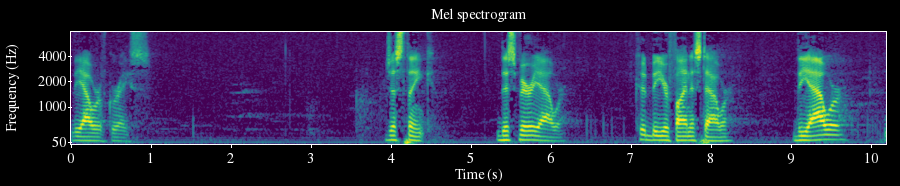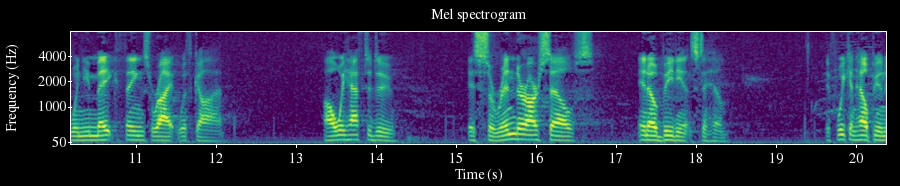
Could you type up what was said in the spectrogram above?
the hour of grace. Just think this very hour could be your finest hour. The hour when you make things right with God. All we have to do is surrender ourselves in obedience to Him. If we can help you in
